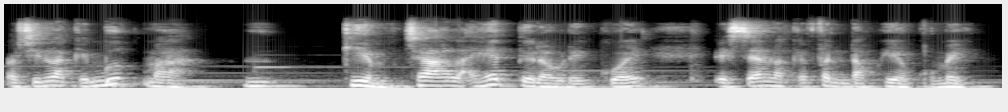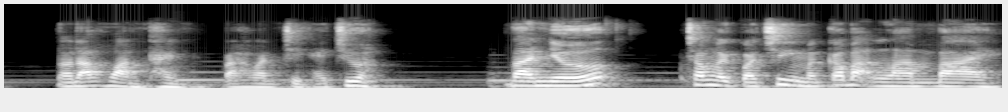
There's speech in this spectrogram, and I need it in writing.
Đó chính là cái bước mà kiểm tra lại hết từ đầu đến cuối để xem là cái phần đọc hiểu của mình nó đã hoàn thành và hoàn chỉnh hay chưa. Và nhớ, trong cái quá trình mà các bạn làm bài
